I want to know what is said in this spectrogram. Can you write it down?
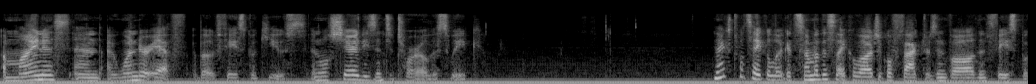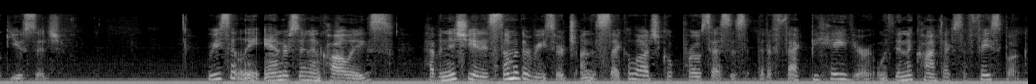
a minus, and I wonder if about Facebook use, and we'll share these in tutorial this week. Next we'll take a look at some of the psychological factors involved in Facebook usage. Recently, Anderson and colleagues have initiated some of the research on the psychological processes that affect behavior within the context of Facebook.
